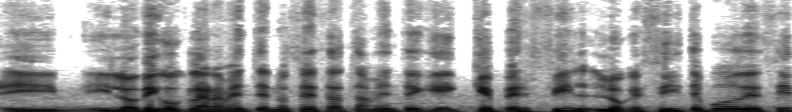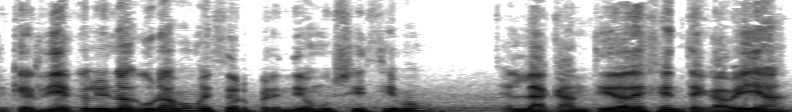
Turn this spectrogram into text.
y, lo digo claramente, no sé exactamente qué, perfil. Lo que sí te puedo decir que el día que lo inauguramos me sorprendió muchísimo la cantidad de gente que había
